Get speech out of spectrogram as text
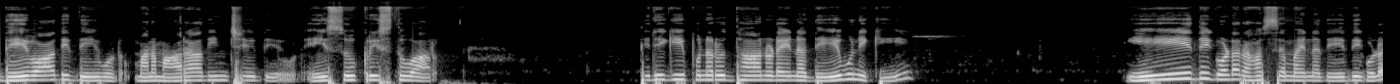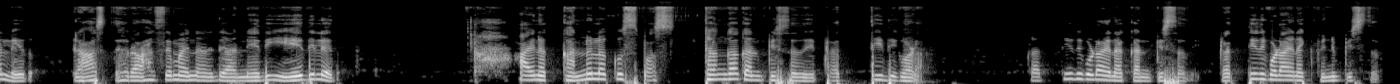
దేవాది దేవుడు మనం ఆరాధించే దేవుడు యేసుక్రీస్తు వారు. తిరిగి పునరుద్ధానుడైన దేవునికి ఏది కూడా రహస్యమైనది ఏది కూడా లేదు. రహస్య రహస్యమైనది అనేది ఏది లేదు. ఆయన కన్నులకు స్పష్టంగా కనిపిస్తుంది ప్రతిది కూడా. ప్రతిది కూడా ఆయనకు కనిపిస్తుంది. ప్రతిది కూడా ఆయనకు వినిపిస్తుంది.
